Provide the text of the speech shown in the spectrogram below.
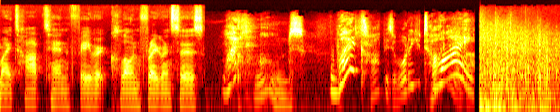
My top 10 favorite clone fragrances. What? Clones? What? Copies? What are you talking Why? about?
